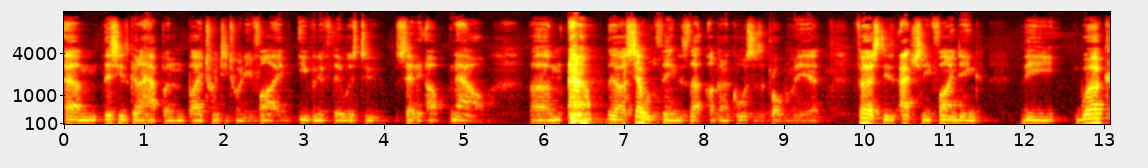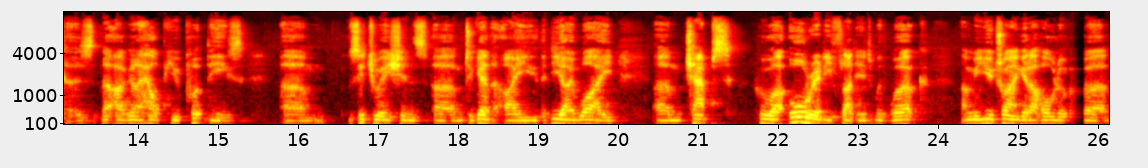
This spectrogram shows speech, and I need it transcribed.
um, this is going to happen by 2025, even if they was to set it up now. Um, there are several things that are going to cause us a problem here. First is actually finding the workers that are going to help you put these um, situations um, together, i.e., the DIY um, chaps who are already flooded with work. I mean, you try and get a hold of uh,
